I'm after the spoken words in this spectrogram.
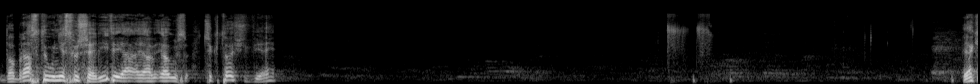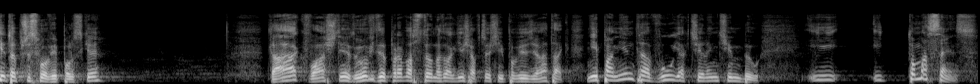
Dobra, z tyłu nie słyszeli, ja, ja, ja już, czy ktoś wie? Jakie to przysłowie polskie? Tak, właśnie, tu widzę prawa strona, to Agniesia wcześniej powiedziała, tak. Nie pamięta wół, jak cielęciem był. I, I to ma sens.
